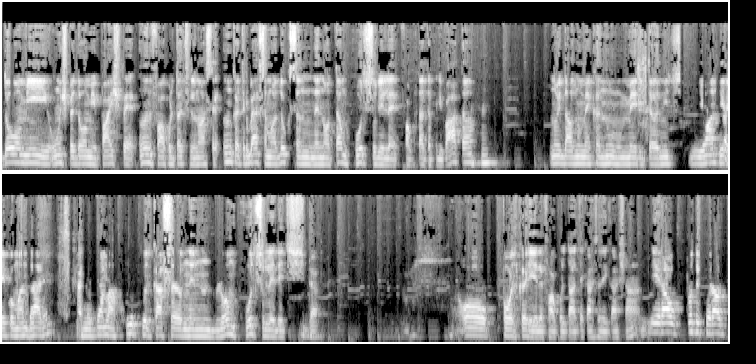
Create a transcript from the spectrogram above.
2011-2014, uh, în facultățile noastre, încă trebuia să mă duc să ne notăm cursurile facultate privată. Uh-huh. Nu-i dau nume că nu merită nici eu anti-recomandare. Mergeam la cursuri ca să ne luăm cursurile, deci da. o porcărie de facultate, ca să zic așa. Erau, tot erau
